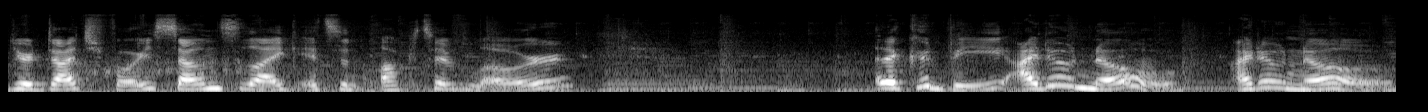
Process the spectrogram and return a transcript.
Your Dutch voice sounds like it's an octave lower. It could be. I don't know. I don't know.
